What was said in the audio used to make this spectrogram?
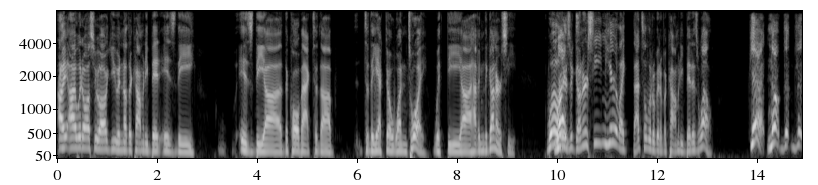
I, I would also argue another comedy bit is the is the uh the callback to the to the Ecto One toy with the uh having the gunner seat. Well, Right. there's a gunner seat in here. Like that's a little bit of a comedy bit as well. Yeah, no, the the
